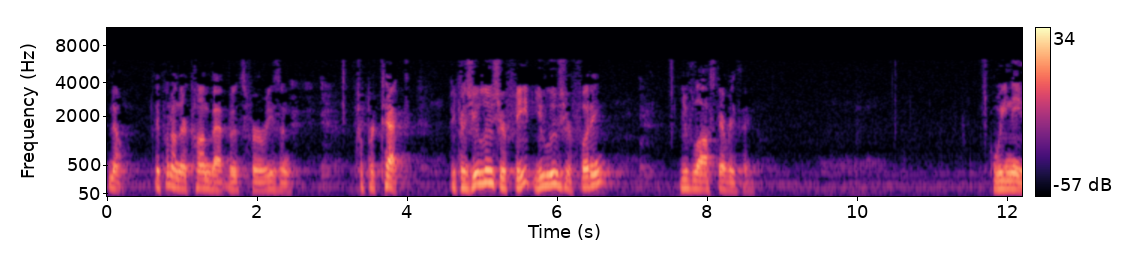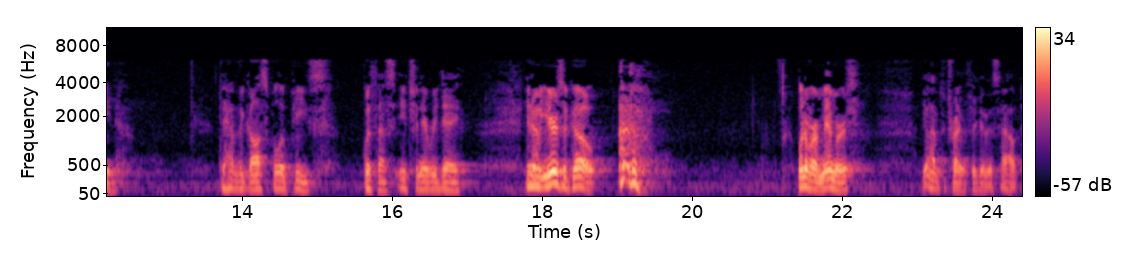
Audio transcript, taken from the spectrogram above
No. They put on their combat boots for a reason. To protect. Because you lose your feet, you lose your footing, you've lost everything. We need to have the gospel of peace with us each and every day. You know, years ago, one of our members, you'll have to try and figure this out,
